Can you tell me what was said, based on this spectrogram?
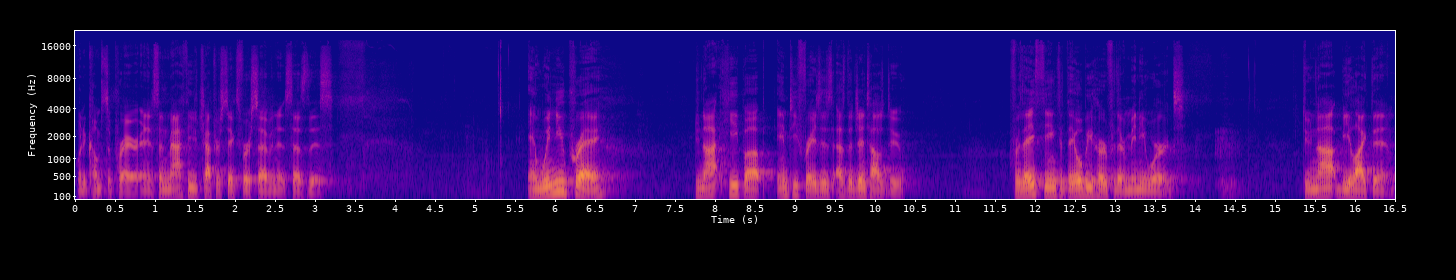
when it comes to prayer. And it's in Matthew chapter 6, verse 7. It says this And when you pray, do not heap up empty phrases as the Gentiles do, for they think that they will be heard for their many words. Do not be like them,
